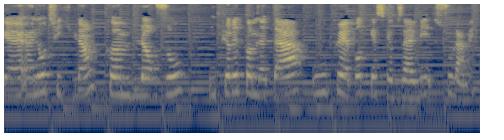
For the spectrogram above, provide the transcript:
euh, un autre féculent, comme de l'orzo, une purée de pommes de terre ou peu importe qu'est-ce que vous avez sous la main.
